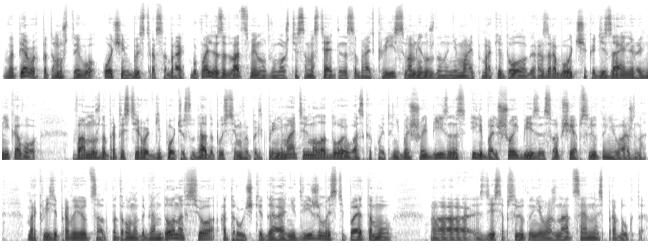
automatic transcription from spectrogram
Во-первых, потому что его очень быстро собрать. Буквально за 20 минут вы можете самостоятельно собрать квиз, вам не нужно нанимать маркетолога, разработчика, дизайнера, никого вам нужно протестировать гипотезу, да, допустим, вы предприниматель молодой, у вас какой-то небольшой бизнес или большой бизнес, вообще абсолютно неважно. В Марквизе продается от патрона до гондона все, от ручки до недвижимости, поэтому э, здесь абсолютно не важна ценность продукта.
